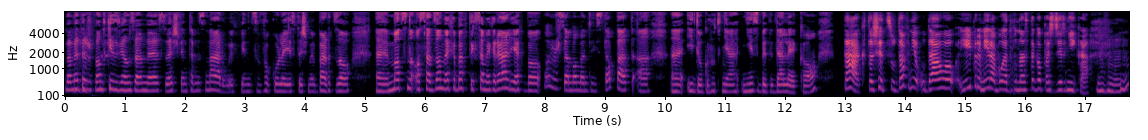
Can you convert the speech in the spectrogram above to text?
Mamy też wątki związane ze świętem zmarłych, więc w ogóle jesteśmy bardzo e, mocno osadzone chyba w tych samych realiach, bo to już za moment listopad, a e, i do grudnia niezbyt daleko. Tak, to się cudownie udało. Jej premiera była 12 października, mhm.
